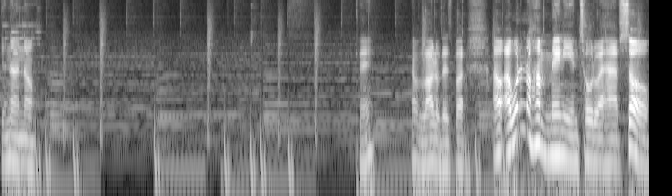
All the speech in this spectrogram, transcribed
Did not know. Okay. I have a lot of this, but I, I want to know how many in total I have. So,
